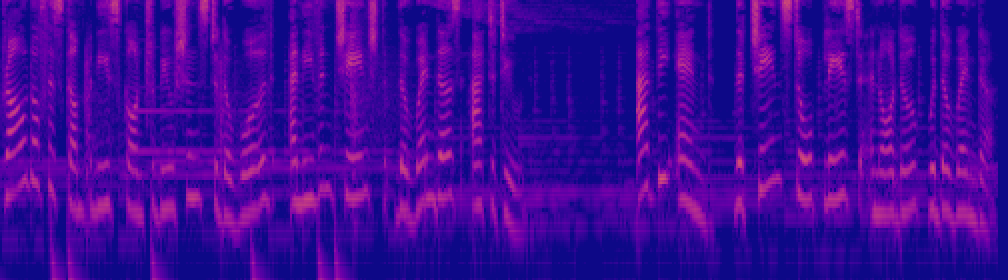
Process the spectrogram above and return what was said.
proud of his company's contributions to the world and even changed the vendor's attitude. At the end, the chain store placed an order with the vendor.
